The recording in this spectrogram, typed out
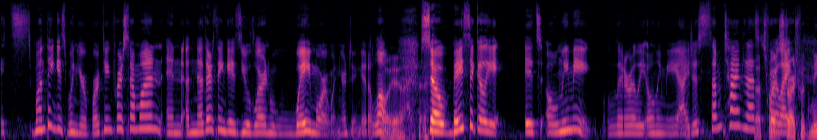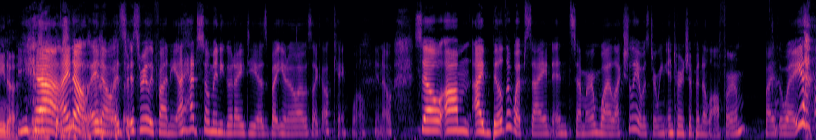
it's one thing is when you're working for someone, and another thing is you learn way more when you're doing it oh, alone. Oh, yeah. so basically, it's only me. Literally only me. I just sometimes ask That's for why it like starts with Nina. yeah, I know, I know. It's it's really funny. I had so many good ideas, but you know, I was like, okay, well, you know. So um, I built a website in summer while actually I was doing internship in a law firm. By the way,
